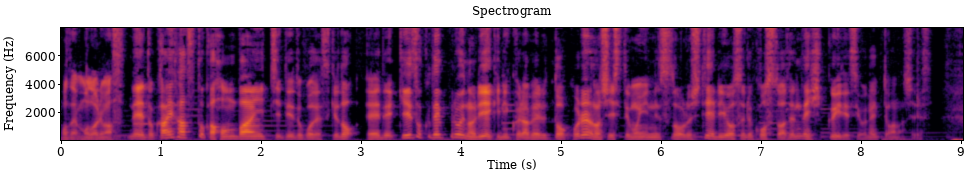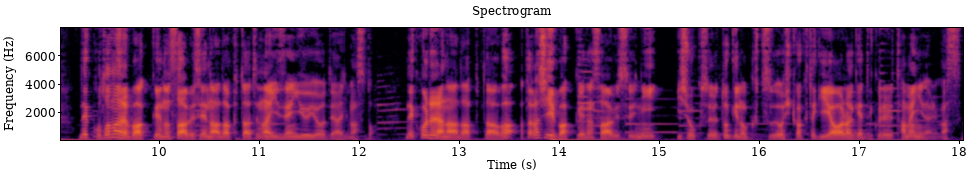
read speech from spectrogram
元に戻ります。で、えっと、開発とか本番一致っていうところですけど、えー、で、継続デプロイの利益に比べると、これらのシステムをインストールして利用するコストは全然低いですよねってお話です。で、異なるバックエンドサービスへのアダプターというのは依然有用でありますと。で、これらのアダプターは新しいバックエンドサービスに移植するときの苦痛を比較的和らげてくれるためになります。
